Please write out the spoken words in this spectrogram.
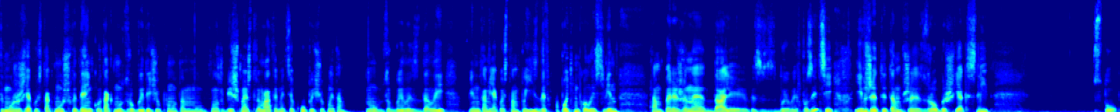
Ти можеш якось так ну, швиденько так ну, зробити, щоб воно там ну, воно ж більш-менш триматиметься купи, щоб ми там ну, зробили, здали, він там якось там поїздив, а потім колись він там пережене далі з бойових позицій, і вже ти там вже зробиш як слід. Стоп.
